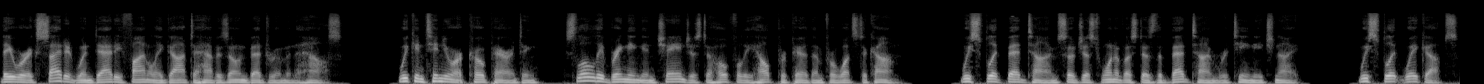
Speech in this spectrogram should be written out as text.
They were excited when Daddy finally got to have his own bedroom in the house. We continue our co parenting, slowly bringing in changes to hopefully help prepare them for what's to come. We split bedtime so just one of us does the bedtime routine each night. We split wake ups.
